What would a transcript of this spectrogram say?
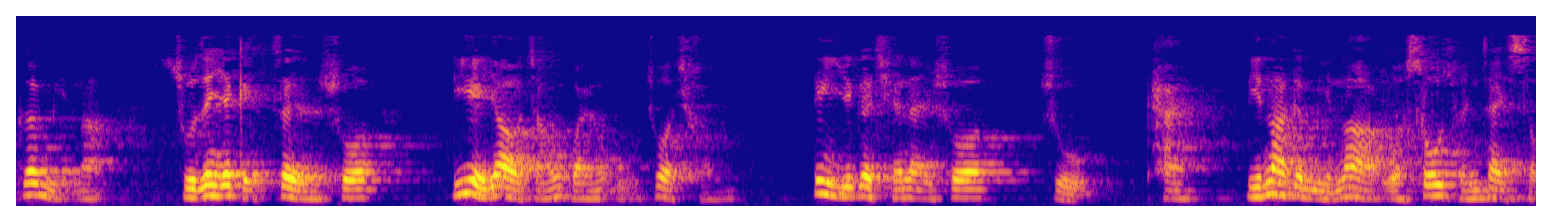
个米纳，主人也给这人说，你也要掌管五座城。另一个前来说，主看你那个米纳，我收存在手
